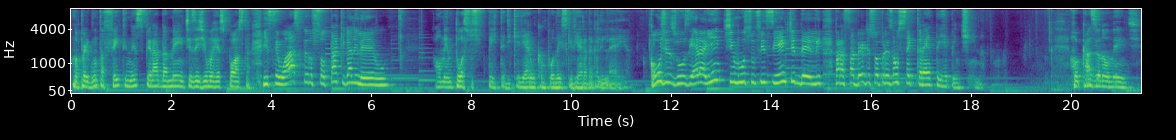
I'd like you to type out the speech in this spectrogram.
Uma pergunta feita inesperadamente exigia uma resposta, e seu áspero sotaque galileu aumentou a suspeita de que ele era um camponês que viera da Galiléia com Jesus e era íntimo o suficiente dele para saber de sua prisão secreta e repentina. Ocasionalmente,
